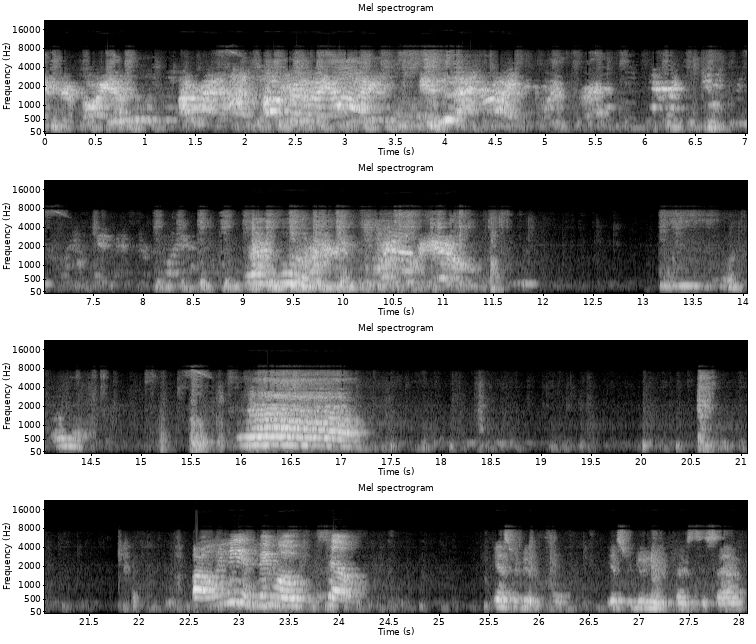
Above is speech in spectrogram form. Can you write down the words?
answer for you. A red hot poker to the eye. Is that right, Clifford? For you. Oh, we need a thing where we can sell. Yes, we do. Yes, we do need to place this out.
